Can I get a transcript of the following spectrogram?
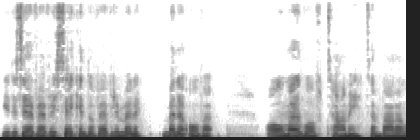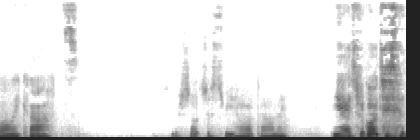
You deserve every second of every minute minute of it. All my love, Tammie. Tambara Lilly Crafts. You're such a sweetheart, Tammie. P.S. Forgot to.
